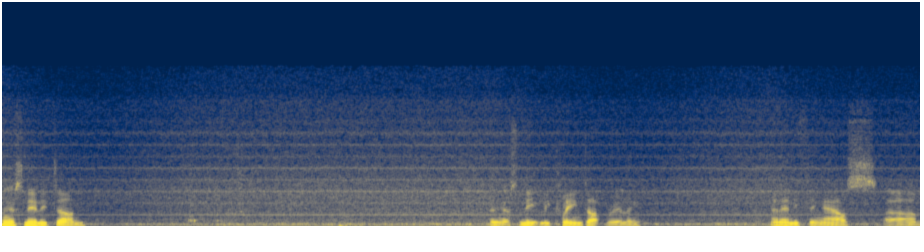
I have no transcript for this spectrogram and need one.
Think it's nearly done. I think that's neatly cleaned up really. And anything else, um,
